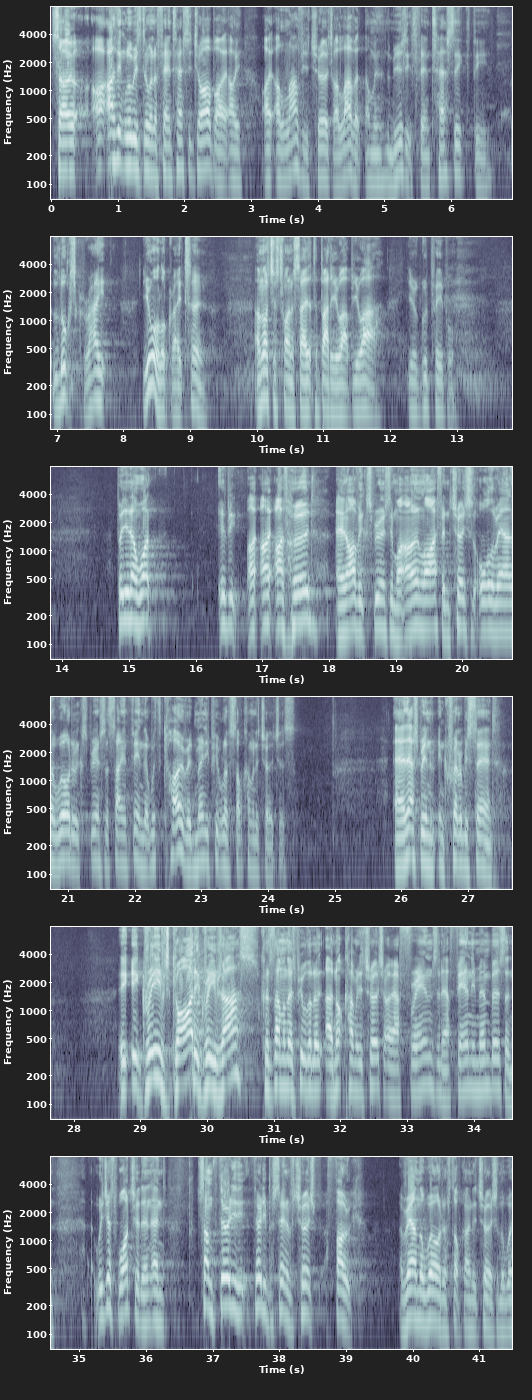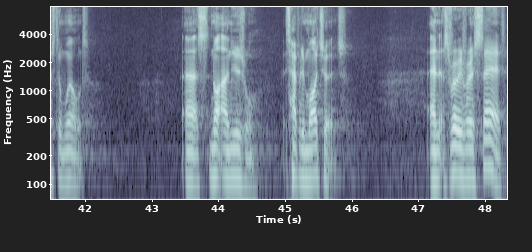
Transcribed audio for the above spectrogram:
So I think Louis is doing a fantastic job. I, I, I love your church. I love it. I mean, the music's fantastic. The looks great. You all look great too. I'm not just trying to say that to butter you up. You are. You're good people. But you know what? Be, I, I've heard and I've experienced in my own life, and churches all around the world have experienced the same thing that with COVID, many people have stopped coming to churches. And that's been incredibly sad. It, it grieves God, it grieves us, because some of those people that are, not coming to church are our friends and our family members, and we just watch it. And, and some 30, 30% of church folk around the world have stopped going to church in the Western world. Uh, it's not unusual. It's happened in my church. And it's very, very sad.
